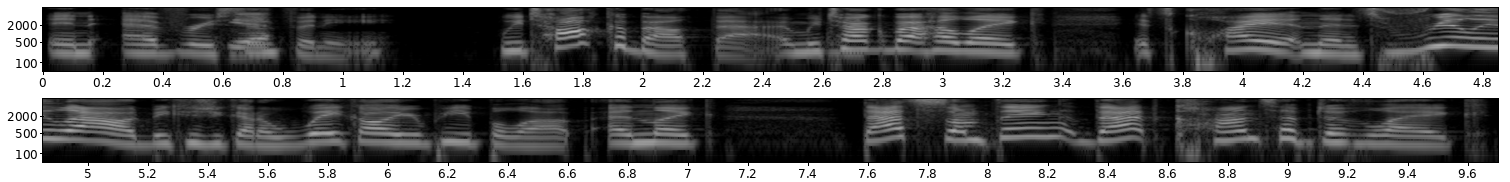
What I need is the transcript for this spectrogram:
in every Yeah. symphony. We talk about that and we talk about how like it's quiet and then it's really loud because you got to wake all your people up. And like that's something that concept of like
